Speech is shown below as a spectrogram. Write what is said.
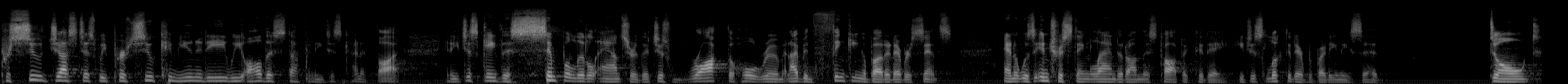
pursue justice, we pursue community, we all this stuff. And he just kind of thought, and he just gave this simple little answer that just rocked the whole room. And I've been thinking about it ever since. And it was interesting, landed on this topic today. He just looked at everybody and he said, don't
